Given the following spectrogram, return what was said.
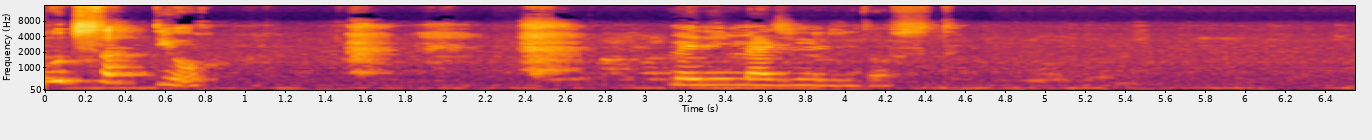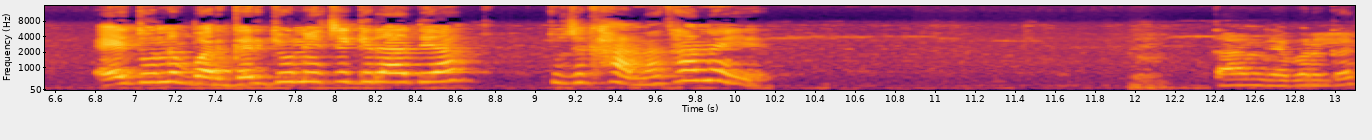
पूछ सकती हो। मेरी इमेजिनरी दोस्त। ए, तूने बर्गर क्यों नीचे गिरा दिया? तुझे खाना था ना ये? कहाँ गया बर्गर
